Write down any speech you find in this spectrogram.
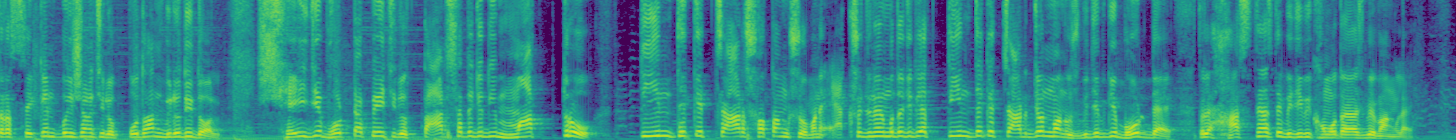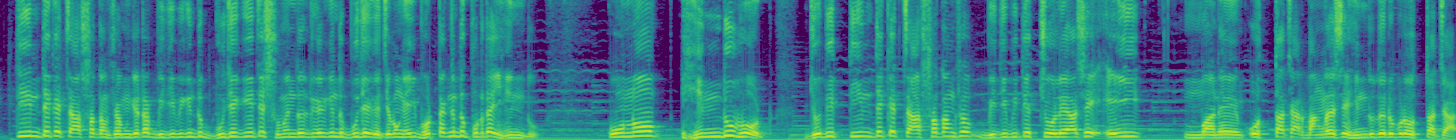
তারা সেকেন্ড পজিশনে ছিল প্রধান বিরোধী দল, সেই যে ভোটটা পেয়েছিল, তার সাথে যদি মাত্র তিন থেকে চার শতাংশ মানে একশো জনের মধ্যে যদি আর তিন থেকে চারজন মানুষ বিজেপিকে ভোট দেয়, তাহলে হাসতে হাসতে বিজেপি ক্ষমতায় আসবে বাংলায়। তিন থেকে চার শতাংশ, এবং যেটা বিজেপি কিন্তু বুঝে গিয়েছে, শুভেন্দু অধিকারী কিন্তু বুঝে গেছে, এবং এই ভোটটা কিন্তু পুরোটাই হিন্দু। কোনো হিন্দু ভোট যদি তিন থেকে চার শতাংশ বিজেপিতে চলে আসে, এই মানে অত্যাচার বাংলাদেশে হিন্দুদের উপরে অত্যাচার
